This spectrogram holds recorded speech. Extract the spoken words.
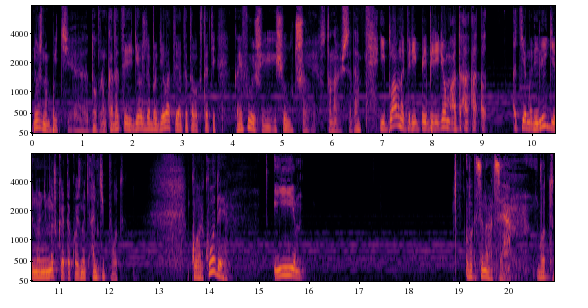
нужно быть э, добрым. Когда ты делаешь добрые дела, ты от этого, кстати, кайфуешь и еще лучше становишься. Да? И плавно пере, перейдем от, от, от, от темы религии, но немножко такой, знаете, антипод. QR-коды и вакцинация. Вот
